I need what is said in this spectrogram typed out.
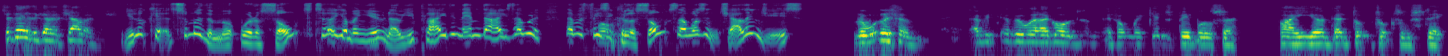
Today they get a challenge. You look at some of them were assaults too. I mean, you know, you played in them days. They were they were physical assaults. They wasn't challenges. Listen, every, everywhere I go, if I'm with kids, people say, "Why your dad took, took some stick,"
